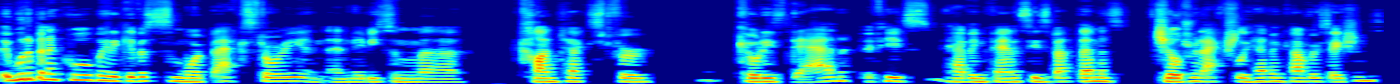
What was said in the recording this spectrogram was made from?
It would have been a cool way to give us some more backstory and, and maybe some uh, context for Cody's dad if he's having fantasies about them as children actually having conversations.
